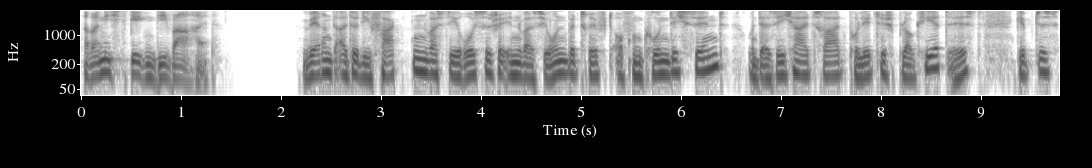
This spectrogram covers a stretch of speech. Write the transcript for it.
aber nicht gegen die Wahrheit. Während also die Fakten, was die russische Invasion betrifft, offenkundig sind und der Sicherheitsrat politisch blockiert ist, gibt es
